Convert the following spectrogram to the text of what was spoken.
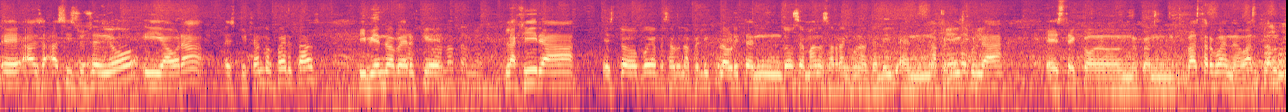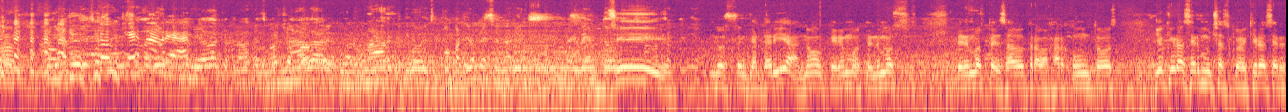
eh, as- así sucedió y ahora escuchando ofertas y viendo a ver que la gira, esto voy a empezar una película, ahorita en dos semanas arranco una, peli- en una película. Este, con, con- va a estar buena, va a estar buena. ¿Con quién, Adrián? que con nada, con Omar, digo, compartir un escenario en un, un evento. Sí, nos encantaría, no, queremos, tenemos, tenemos pensado trabajar juntos. Yo quiero hacer muchas cosas, quiero hacer,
